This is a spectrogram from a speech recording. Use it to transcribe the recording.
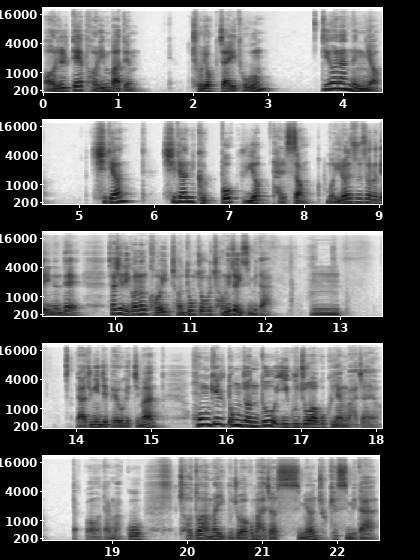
어릴 때 버림받음, 조력자의 도움, 뛰어난 능력, 실현, 실현 극복, 위협 달성, 뭐 이런 순서로 돼 있는데 사실 이거는 거의 전통적으로 정해져 있습니다. 음, 나중에 이제 배우겠지만 홍길동전도 이 구조하고 그냥 맞아요. 딱, 어, 딱 맞고 저도 아마 이 구조하고 맞았으면 좋겠습니다.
